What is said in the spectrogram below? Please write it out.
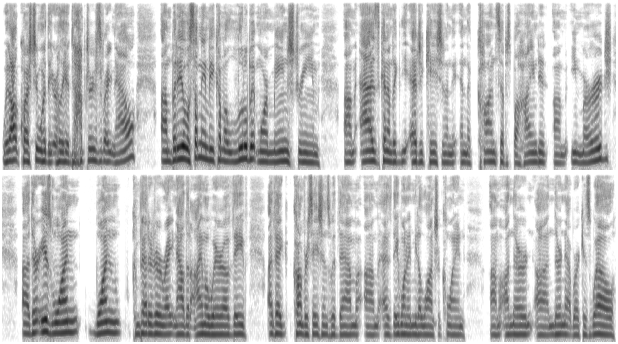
without question we're the early adopters right now, um, but it was something to become a little bit more mainstream um, as kind of like the education and the, and the concepts behind it um, emerge. Uh, there is one one competitor right now that I'm aware of. They've I've had conversations with them um, as they wanted me to launch a coin. Um, on their on their network as well,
